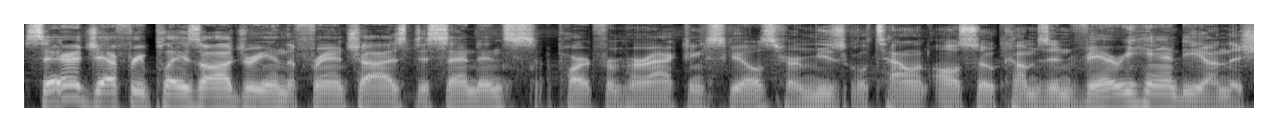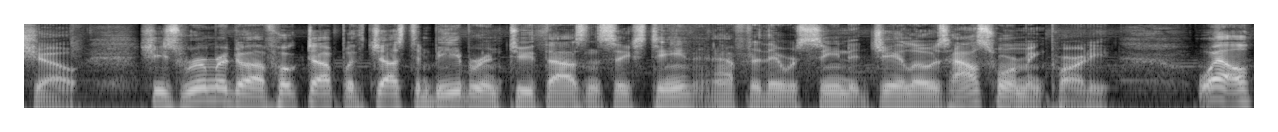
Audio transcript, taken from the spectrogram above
Sarah Jeffrey plays Audrey in the franchise Descendants. Apart from her acting skills, her musical talent also comes in very handy on the show. She's rumored to have hooked up with Justin Bieber in 2016 after they were seen at J-Lo's housewarming party. Well,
